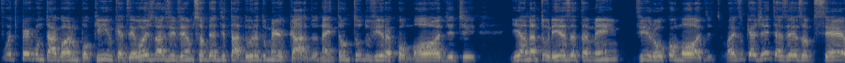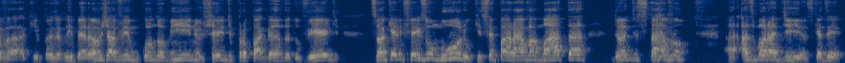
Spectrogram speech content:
Vou te perguntar agora um pouquinho, quer dizer, hoje nós vivemos sob a ditadura do mercado, né? Então tudo vira commodity e a natureza também virou commodity. Mas o que a gente às vezes observa aqui, por exemplo, em Ribeirão, já vi um condomínio cheio de propaganda do verde, só que ele fez um muro que separava a mata de onde estavam as moradias. Quer dizer,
